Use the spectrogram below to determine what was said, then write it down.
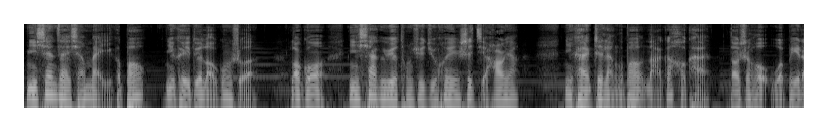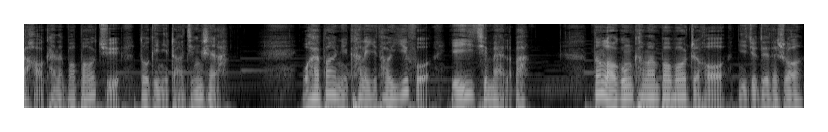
你现在想买一个包，你可以对老公说：“老公，你下个月同学聚会是几号呀？你看这两个包哪个好看？到时候我背着好看的包包去，多给你长精神啊！我还帮你看了一套衣服，也一起买了吧。”等老公看完包包之后，你就对他说：“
